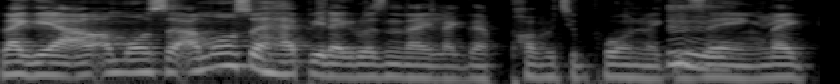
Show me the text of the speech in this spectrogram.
Like, yeah, I'm also I'm also happy like it wasn't like like that poverty porn, like you're Mm. saying. Like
